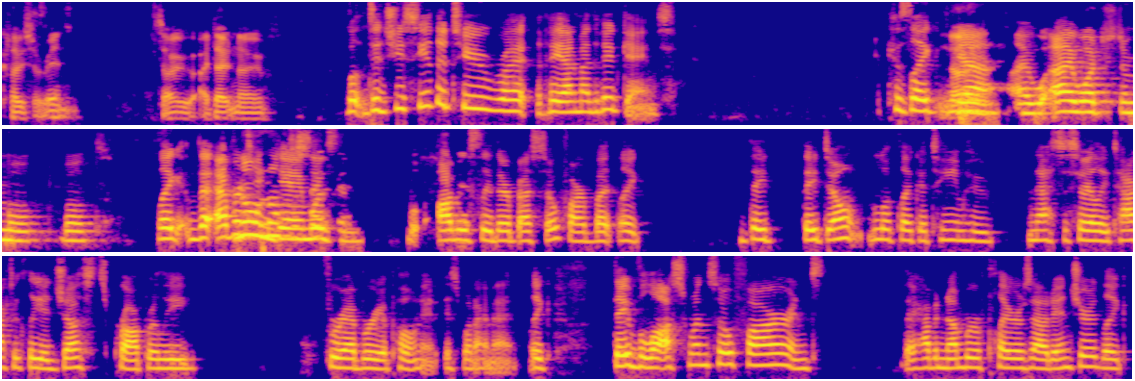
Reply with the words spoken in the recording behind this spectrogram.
closer in. So I don't know. Well, did you see the two Real Madrid games? Because like no. yeah, I, I watched them both. both. Like the Everton no, game the was obviously their best so far, but like they they don't look like a team who necessarily tactically adjusts properly for every opponent. Is what I meant. Like they've lost one so far, and they have a number of players out injured. Like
